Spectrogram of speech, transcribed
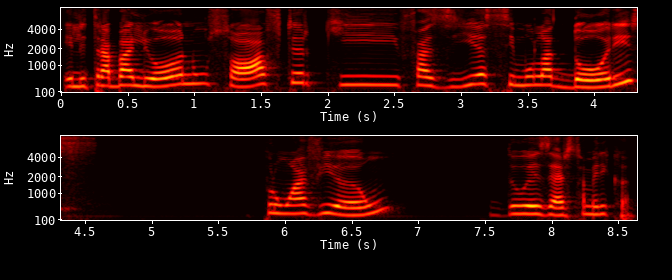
Ele trabalhou num software que fazia simuladores para um avião do exército americano.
